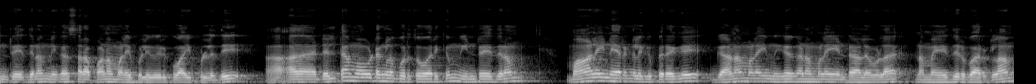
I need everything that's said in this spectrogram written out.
இன்றைய தினம் மிக சிறப்பான மழைப்பொழிவு இருக்க வாய்ப்புள்ளது. டெல்டா மாவட்டங்களை பொறுத்த வரைக்கும் இன்றைய தினம் மாலை நேரங்களுக்கு பிறகு கனமழை மிக கனமழை என்ற அளவில் நம்ம எதிர்பார்க்கலாம்.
